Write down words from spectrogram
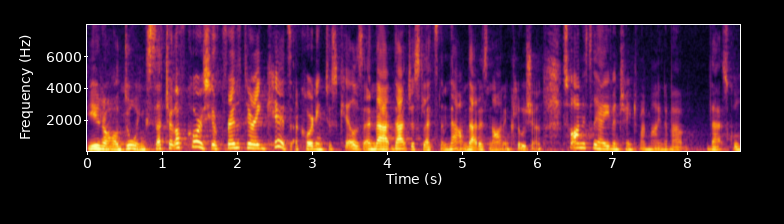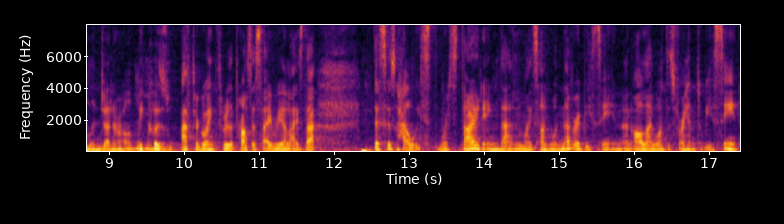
you know, doing such a. Of course, you're filtering kids according to skills, and that that just lets them down. That is not inclusion. So honestly, I even changed my mind about that school in general mm-hmm. because after going through the process, I realized that this is how we we're starting, then my son will never be seen, and all I want is for him to be seen.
